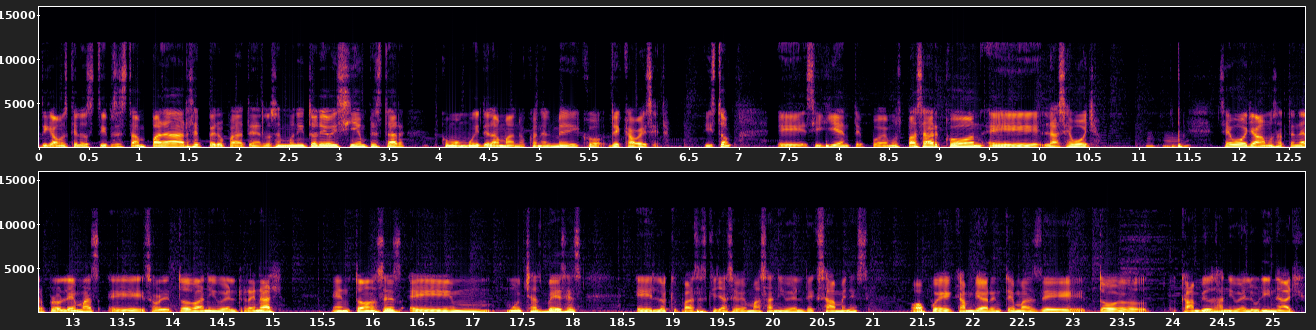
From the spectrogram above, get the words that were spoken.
digamos que los tips están para darse, pero para tenerlos en monitoreo y siempre estar como muy de la mano con el médico de cabecera. ¿Listo? Eh, siguiente, podemos pasar con eh, la cebolla. Cebolla vamos a tener problemas eh, sobre todo a nivel renal. Entonces, muchas veces lo que pasa es que ya se ve más a nivel de exámenes o puede cambiar en temas de todo, cambios a nivel urinario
